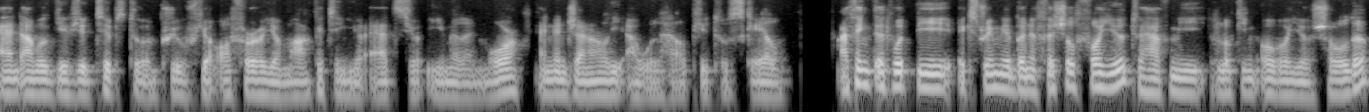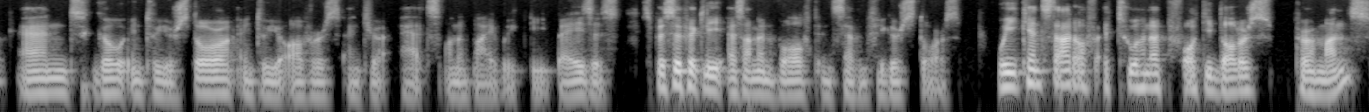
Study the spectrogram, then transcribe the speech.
And I will give you tips to improve your offer, your marketing, your ads, your email, and more. And then generally, I will help you to scale. I think that would be extremely beneficial for you to have me looking over your shoulder and go into your store, into your offers and your ads on a bi-weekly basis, specifically as I'm involved in seven figure stores. We can start off at $240 per month.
